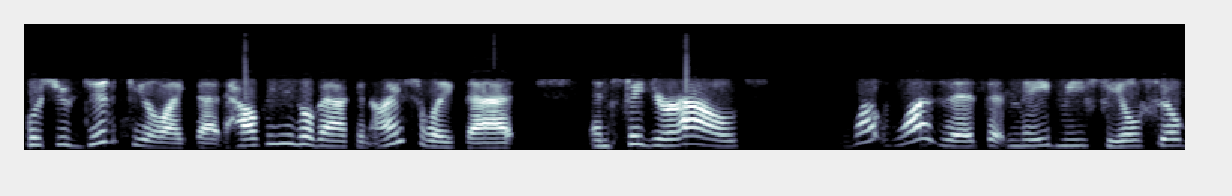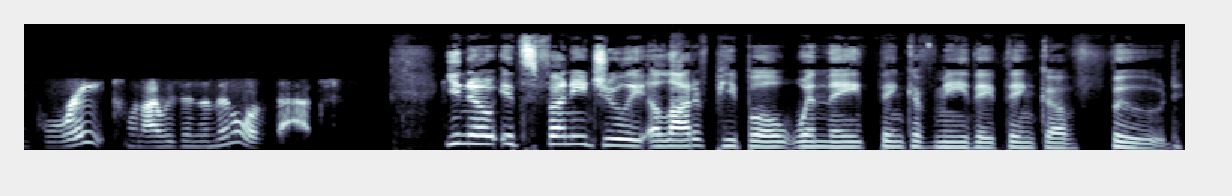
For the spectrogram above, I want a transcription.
which you did feel like that. How can you go back and isolate that and figure out what was it that made me feel so great when I was in the middle of that? You know, it's funny, Julie. A lot of people, when they think of me, they think of food.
